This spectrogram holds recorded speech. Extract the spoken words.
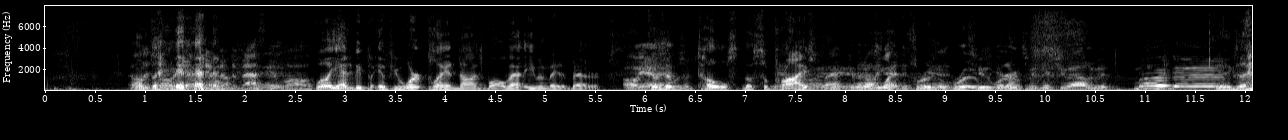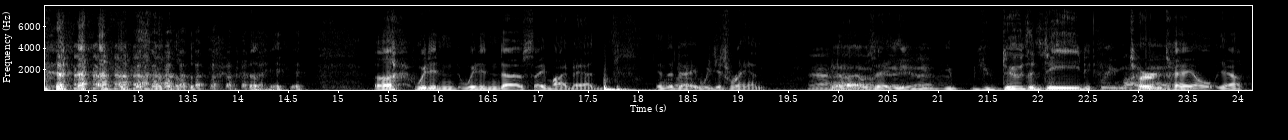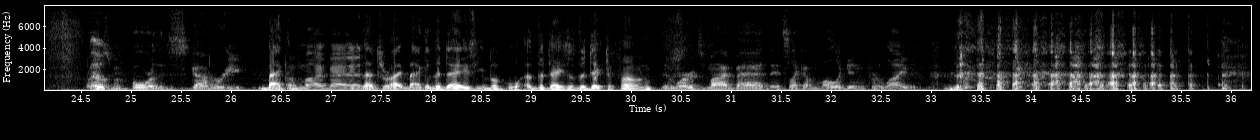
I'm Unless the- you hit with the basketballs. well, you had to be. If you weren't playing dodgeball, that even made it better. Oh yeah. Because it was a total the surprise Yeah, factor. all you like through the roof. Two you know? words would get you out of it. My bad. Exactly. uh, we didn't we didn't uh, say my bad in the day. We just ran. Yeah. You know, that was it. You, yeah. you, you, you do the deed, turn Bad. tail. Yeah. That was before the discovery Back of in- my bad. That's right. Back in the days, the days of the dictaphone. the words my bad. It's like a mulligan for life.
